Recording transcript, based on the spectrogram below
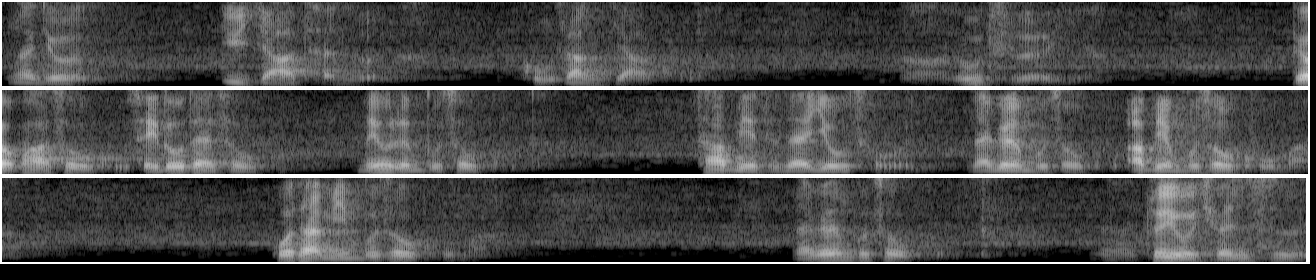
那就愈加沉沦了，苦上加苦，啊，如此而已啊！不要怕受苦，谁都在受苦，没有人不受苦的，差别只在忧愁而已。哪个人不受苦？阿扁不受苦吗？郭台铭不受苦吗？哪个人不受苦？呃，最有权势、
